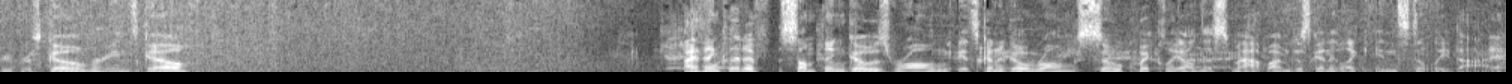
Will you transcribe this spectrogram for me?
Reapers go, Marines go. I think that if something goes wrong, it's going to go wrong so quickly on this map, I'm just going to like instantly die,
